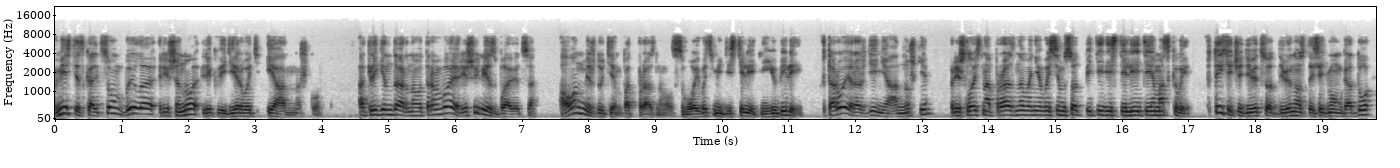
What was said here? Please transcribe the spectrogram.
Вместе с кольцом было решено ликвидировать и Аннушку. От легендарного трамвая решили избавиться, а он, между тем, подпраздновал свой 80-летний юбилей. Второе рождение Аннушки пришлось на празднование 850-летия Москвы. В 1997 году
